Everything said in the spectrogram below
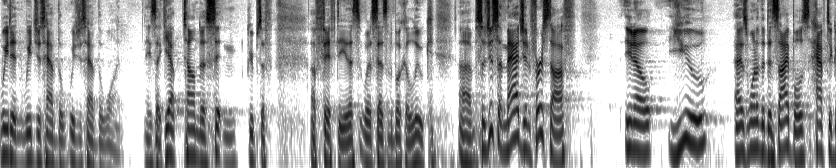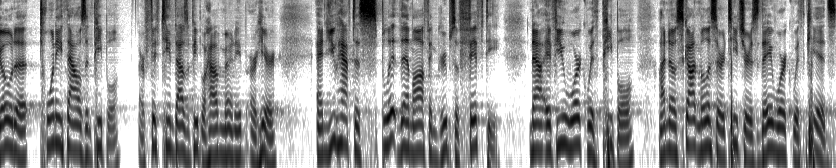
we didn't. We just have the we just have the one. And he's like, yep. Tell them to sit in groups of of fifty. That's what it says in the book of Luke. Um, so just imagine. First off, you know, you as one of the disciples have to go to twenty thousand people or fifteen thousand people, however many are here, and you have to split them off in groups of fifty. Now, if you work with people, I know Scott and Melissa are teachers. They work with kids.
